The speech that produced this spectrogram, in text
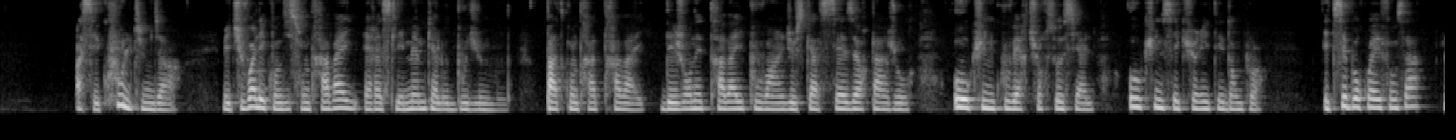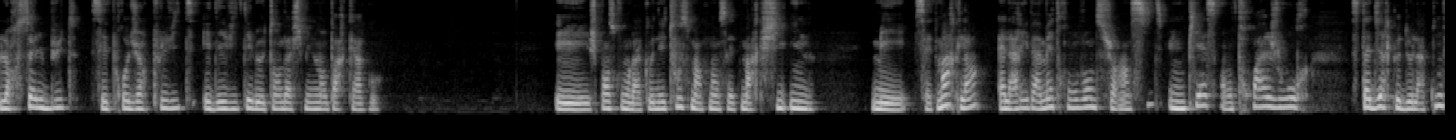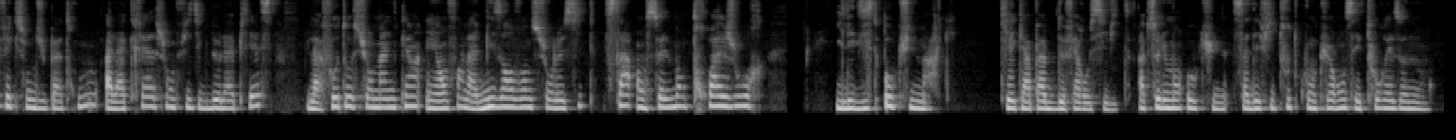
Ah, c'est cool, tu me diras. Mais tu vois, les conditions de travail, elles restent les mêmes qu'à l'autre bout du monde. Pas de contrat de travail, des journées de travail pouvant aller jusqu'à 16 heures par jour, aucune couverture sociale, aucune sécurité d'emploi. Et tu sais pourquoi ils font ça? Leur seul but, c'est de produire plus vite et d'éviter le temps d'acheminement par cargo. Et je pense qu'on la connaît tous maintenant, cette marque Shein. Mais cette marque-là, elle arrive à mettre en vente sur un site une pièce en trois jours. C'est-à-dire que de la confection du patron à la création physique de la pièce, la photo sur mannequin et enfin la mise en vente sur le site, ça en seulement trois jours. Il n'existe aucune marque qui est capable de faire aussi vite. Absolument aucune. Ça défie toute concurrence et tout raisonnement.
